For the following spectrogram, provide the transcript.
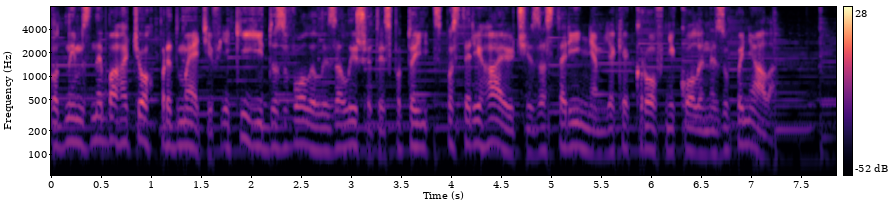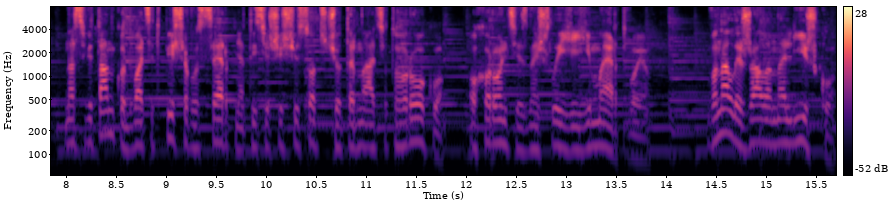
одним з небагатьох предметів, які їй дозволили залишити, спостерігаючи за старінням, яке кров ніколи не зупиняла. На світанку 21 серпня 1614 року охоронці знайшли її мертвою. Вона лежала на ліжку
